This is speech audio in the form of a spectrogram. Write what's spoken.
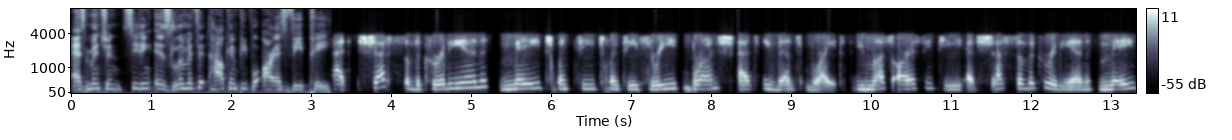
As mentioned, seating is limited. How can people RSVP? At Chefs of the Caribbean, May 2023 brunch at Eventbrite. You must RSVP at Chefs of the Caribbean, May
